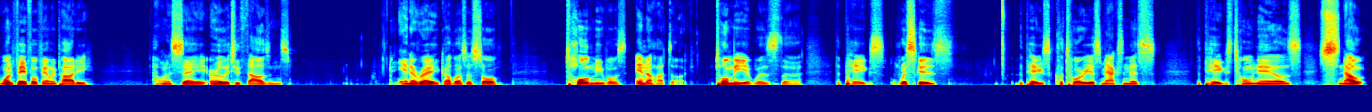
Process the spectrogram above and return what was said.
one faithful family party, I want to say early 2000s, Nana Ray, God bless her soul, told me what was in a hot dog. Told me it was the the pig's whiskers, the pig's clitorius maximus, the pig's toenails, snout,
